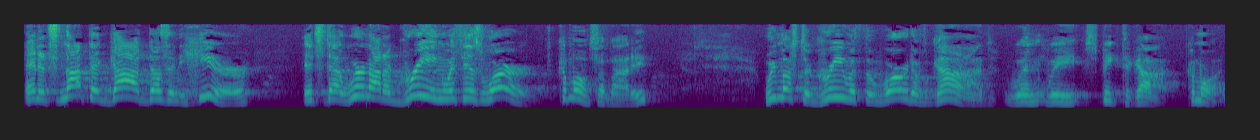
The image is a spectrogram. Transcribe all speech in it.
And it's not that God doesn't hear, it's that we're not agreeing with His word. Come on, somebody. We must agree with the word of God when we speak to God. Come on.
